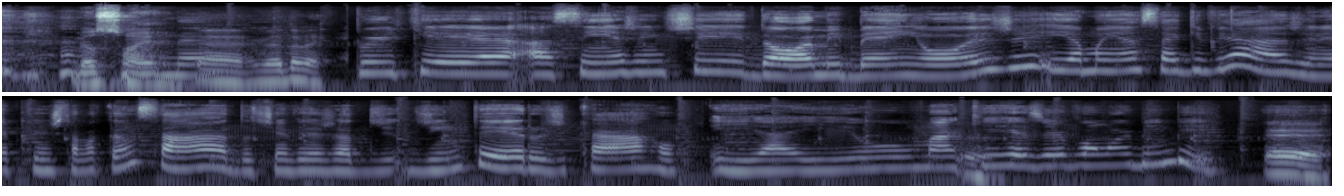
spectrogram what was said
Meu sonho. Né? é, meu também. Porque assim a gente dorme bem hoje e amanhã segue viagem, né? Porque a gente tava cansado, tinha viajado o dia inteiro de carro. E aí o Mac reservou um Airbnb. É,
